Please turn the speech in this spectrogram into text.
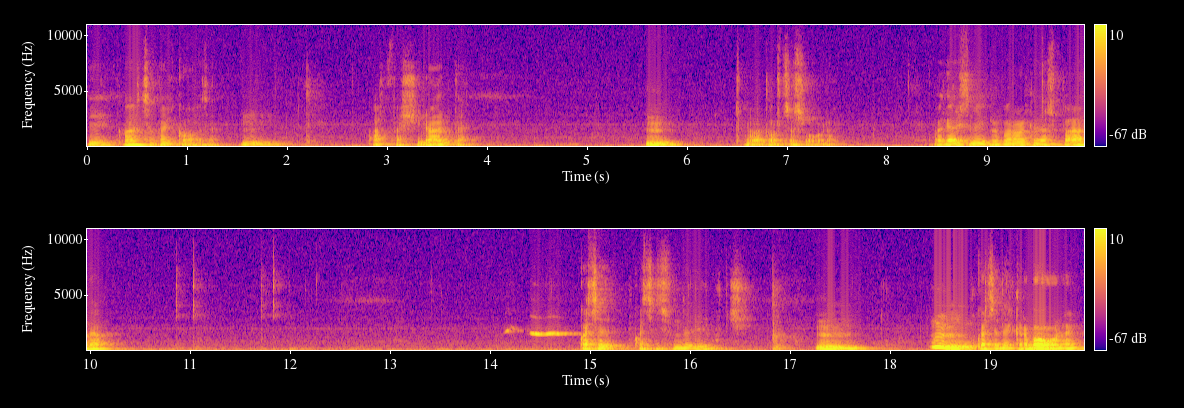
Eh, qua c'è qualcosa. Mm, affascinante. Mm, c'è una torcia sola. Magari se mi preparo anche la spada. Qua c'è, qua ci sono delle luci. Mm. Mm, qua c'è del carbone.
